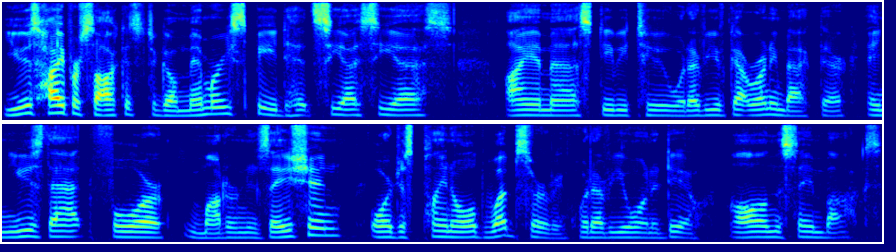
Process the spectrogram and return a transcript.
use hypersockets to go memory speed to hit CICS, IMS, DB2, whatever you've got running back there, and use that for modernization or just plain old web serving, whatever you want to do, all in the same box.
